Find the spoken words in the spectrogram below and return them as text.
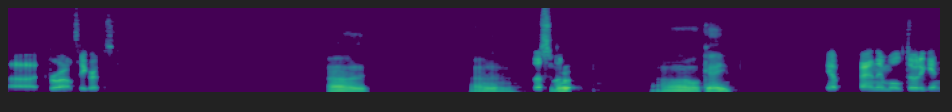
uh, draw out secrets. Uh, uh, This one. r- uh, okay. Yep. And then we'll do it again.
